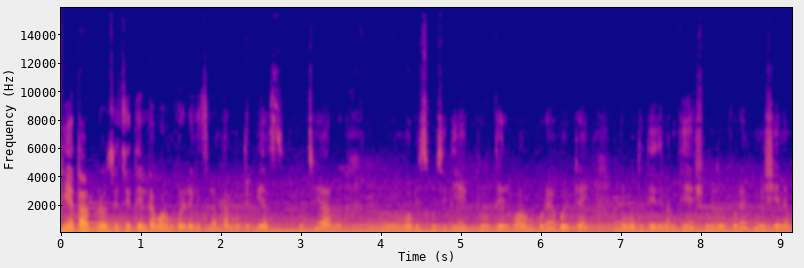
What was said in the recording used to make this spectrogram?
দিয়ে তারপরে হচ্ছে যে তেলটা গরম করে রেখেছিলাম, তার মধ্যে পেঁয়াজ কুচি আর মরিচ কুচি দিয়ে একটু তেল গরম করে ওইটাই এর মধ্যে দিয়ে দিলাম। দিয়ে সুন্দর করে মিশিয়ে নেব।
